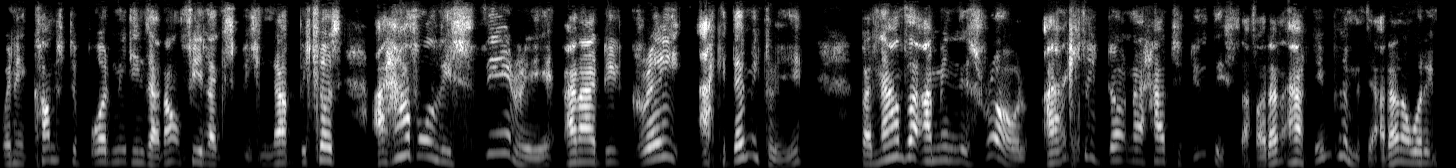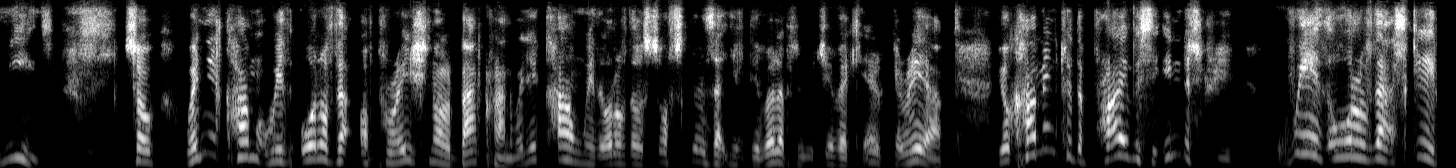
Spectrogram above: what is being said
When it comes to board meetings, I don't feel like speaking up because I have all this theory and I did great academically. But now that I'm in this role, I actually don't know how to do this stuff. I don't know how to implement it. I don't know what it means. So when you come with all of that operational background, when you come with all of those soft skills that you've developed in whichever career, you're coming to the privacy industry with all of that skill,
